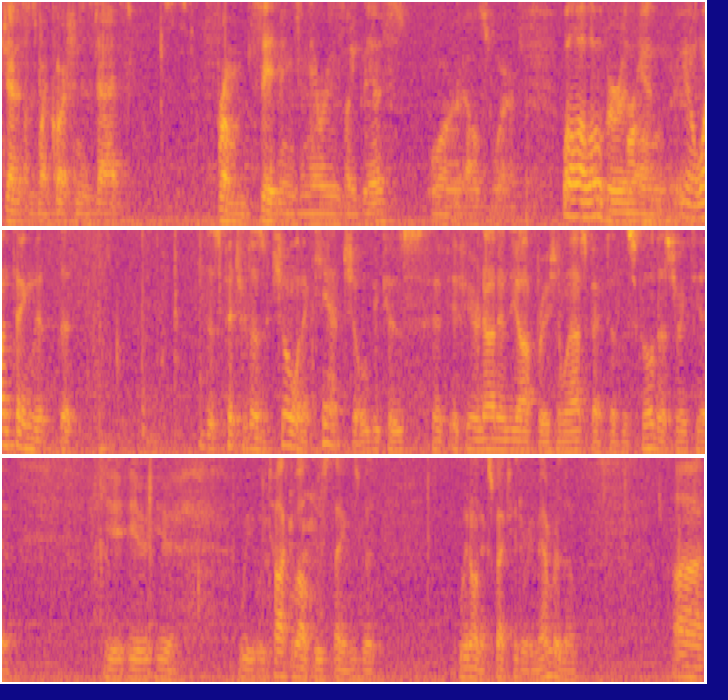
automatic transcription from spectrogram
genesis of my question, is that from savings in areas like this or elsewhere? Well, all over, and- all and, over, you know, one thing that, that this picture doesn't show, and it can't show, because if, if you're not in the operational aspect of the school district, you, you, you- you, we, we talk about these things, but we don't expect you to remember them. Uh,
